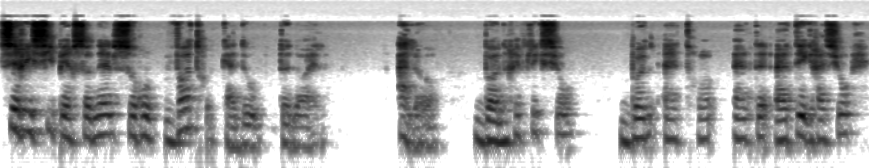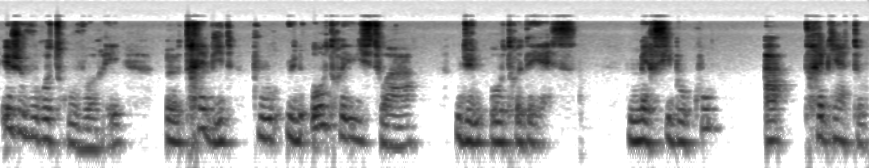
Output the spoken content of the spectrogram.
Ces récits personnels seront votre cadeau de Noël. Alors, bonne réflexion, bonne intégration et je vous retrouverai euh, très vite pour une autre histoire d'une autre déesse. Merci beaucoup, à très bientôt.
